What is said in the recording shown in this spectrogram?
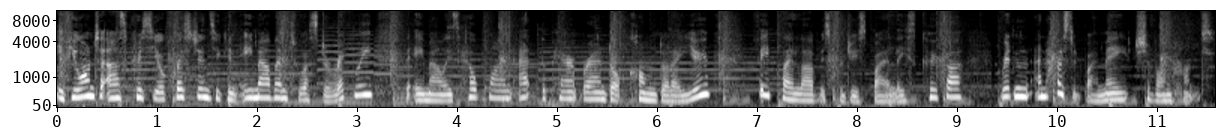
If you want to ask Chris your questions, you can email them to us directly. The email is helpline at theparentbrand.com.au. Feed Play Love is produced by Elise Cooper, written and hosted by me, Siobhan Hunt.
